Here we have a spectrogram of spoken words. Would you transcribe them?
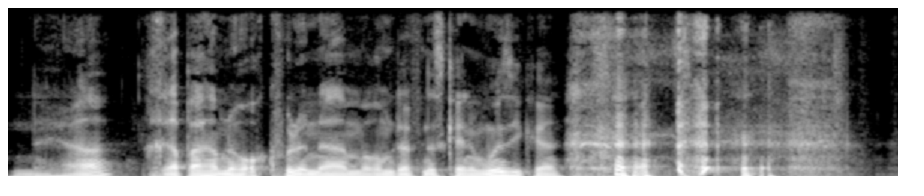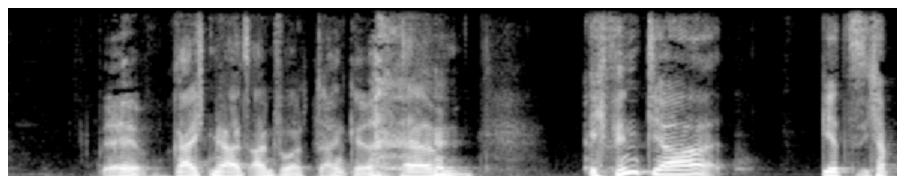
Naja, Rapper haben doch auch coole Namen. Warum dürfen das keine Musiker? Ey, Reicht mir als Antwort. Danke. Ähm, ich finde ja, jetzt, ich habe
